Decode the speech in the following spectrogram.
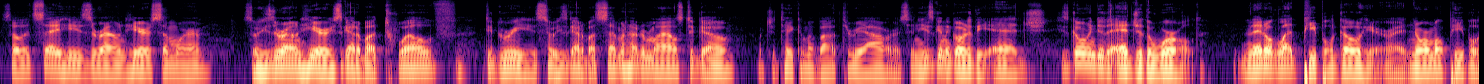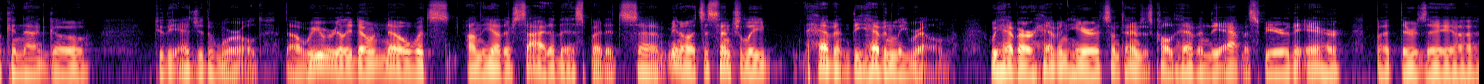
So let's say he's around here somewhere. So he's around here. He's got about 12 degrees. So he's got about 700 miles to go, which would take him about three hours. And he's going to go to the edge. He's going to the edge of the world they don't let people go here, right? Normal people cannot go to the edge of the world. Now we really don't know what's on the other side of this, but it's uh, you know it's essentially heaven, the heavenly realm. We have our heaven here. Sometimes it's called heaven, the atmosphere, the air. but there's a, uh,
